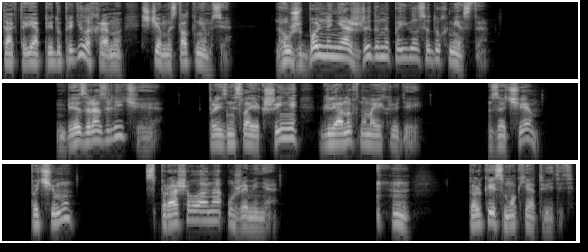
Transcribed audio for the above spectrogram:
Так-то я предупредил охрану, с чем мы столкнемся. Но уж больно неожиданно появился дух места. «Безразличие», — произнесла Якшини, глянув на моих людей. «Зачем? Почему?» — спрашивала она уже меня. «Хм, только и смог я ответить.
